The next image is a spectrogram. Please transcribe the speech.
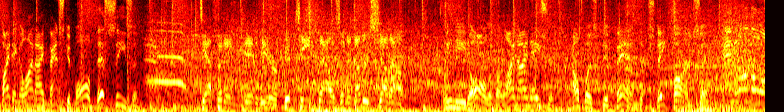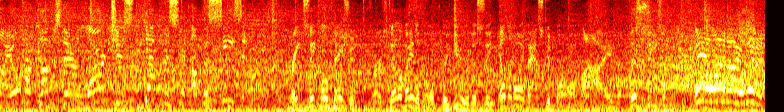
Fighting Illini basketball this season. Deafening in here, 15,000, another shutout. We need all of Illini Nation to help us defend State Farm Center. And Illinois overcomes their largest deficit of the season. Great seat locations are still available for you to see Illinois basketball live this season. The Illini win it!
